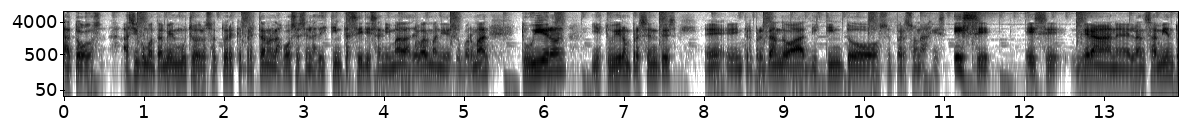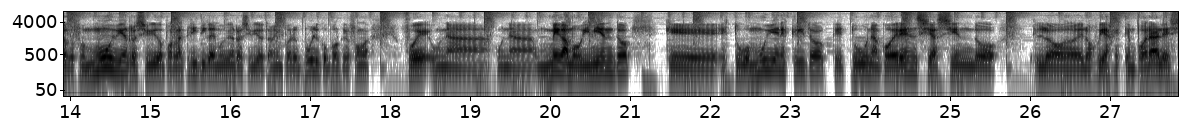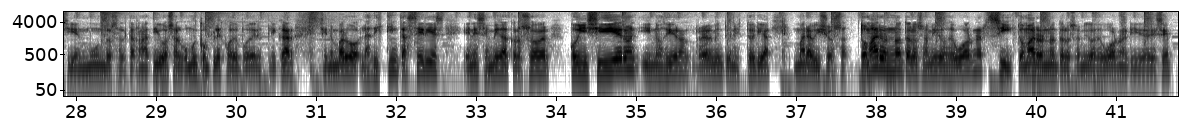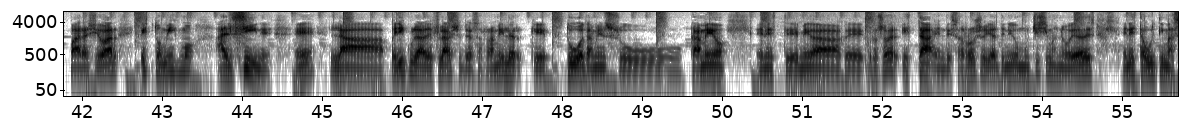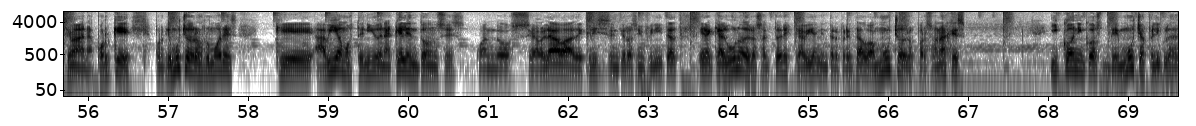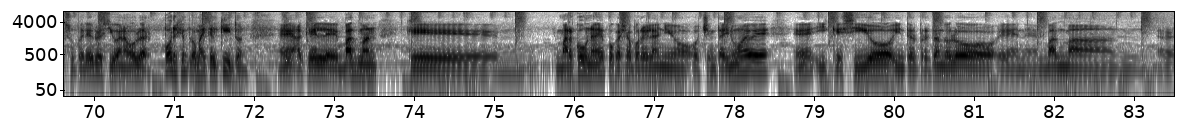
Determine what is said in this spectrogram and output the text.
a todos, así como también muchos de los actores que prestaron las voces en las distintas series animadas de Batman y de Superman tuvieron y estuvieron presentes eh, e interpretando a distintos personajes. Ese, ese gran eh, lanzamiento que fue muy bien recibido por la crítica y muy bien recibido también por el público porque fue, fue una, un mega movimiento que estuvo muy bien escrito, que tuvo una coherencia siendo lo de los viajes temporales y en mundos alternativos, algo muy complejo de poder explicar. Sin embargo, las distintas series en ese mega crossover coincidieron y nos dieron realmente una historia maravillosa. ¿Tomaron nota los amigos de Warner? Sí, tomaron nota los amigos de Warner y de DC para llevar esto mismo al cine. ¿eh? La película de Flash de Ezra Miller, que tuvo también su cameo en este mega eh, crossover, está en desarrollo y ha tenido muchísimas novedades en esta última semana. ¿Por qué? Porque muchos de los rumores que habíamos tenido en aquel entonces, cuando se hablaba de Crisis en Tierras Infinitas, era que algunos de los actores que habían interpretado a muchos de los personajes icónicos de muchas películas de superhéroes iban a volver. Por ejemplo, Michael Keaton, ¿eh? aquel eh, Batman que marcó una época ya por el año 89 eh, y que siguió interpretándolo en, Batman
